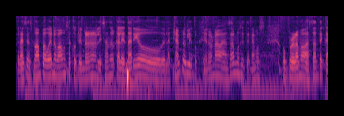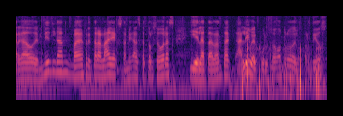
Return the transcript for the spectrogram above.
Gracias Juanpa. Bueno, vamos a continuar analizando el calendario de la Champions League porque si no, no avanzamos y tenemos un programa bastante cargado. El Midland va a enfrentar al Ajax también a las 14 horas y el Atalanta a Liverpool. Son otro de los partidos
